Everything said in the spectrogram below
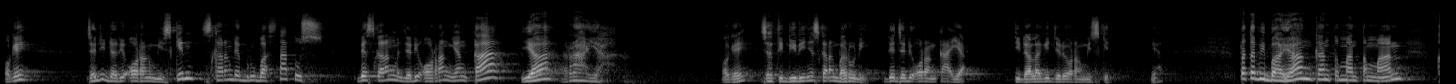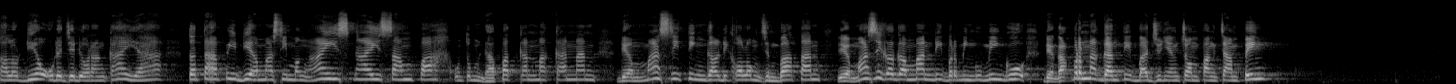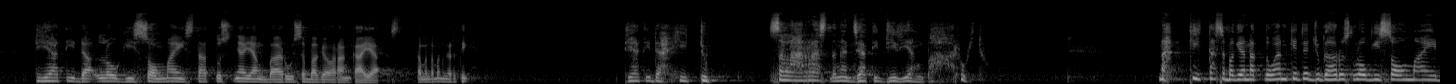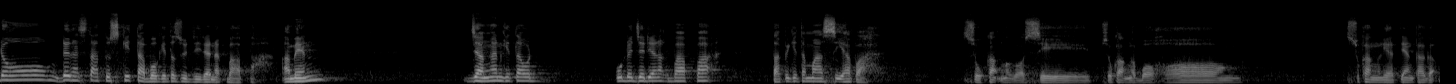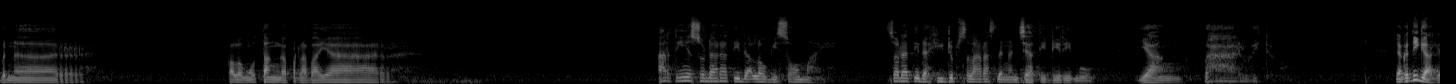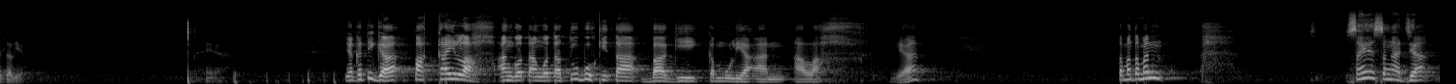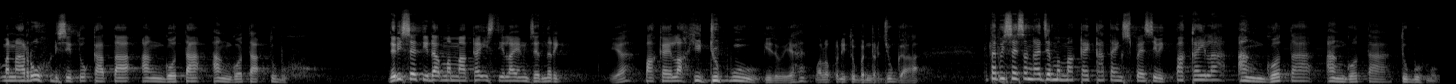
Oke? Jadi dari orang miskin, sekarang dia berubah status. Dia sekarang menjadi orang yang kaya raya. Oke? Jati dirinya sekarang baru nih. Dia jadi orang kaya. Tidak lagi jadi orang miskin. Tetapi bayangkan teman-teman, kalau dia udah jadi orang kaya, tetapi dia masih mengais-ngais sampah untuk mendapatkan makanan, dia masih tinggal di kolong jembatan, dia masih kagak mandi berminggu-minggu, dia nggak pernah ganti bajunya yang compang-camping, dia tidak logisomai statusnya yang baru sebagai orang kaya. Teman-teman ngerti? Dia tidak hidup selaras dengan jati diri yang baru itu. Nah kita sebagai anak Tuhan kita juga harus logisomai dong dengan status kita bahwa kita sudah jadi anak Bapak. Amin. Jangan kita udah jadi anak Bapak tapi kita masih apa? Suka ngegosip, suka ngebohong, suka ngelihat yang kagak bener. Kalau ngutang nggak pernah bayar. Artinya saudara tidak logisomai. Saudara tidak hidup selaras dengan jati dirimu yang baru itu. Yang ketiga kita lihat. Ya. Yang ketiga, pakailah anggota-anggota tubuh kita bagi kemuliaan Allah. Ya, teman-teman, saya sengaja menaruh di situ kata anggota-anggota tubuh. Jadi saya tidak memakai istilah yang generik, ya, pakailah hidupmu gitu ya, walaupun itu benar juga. Tetapi saya sengaja memakai kata yang spesifik, pakailah anggota-anggota tubuhmu.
